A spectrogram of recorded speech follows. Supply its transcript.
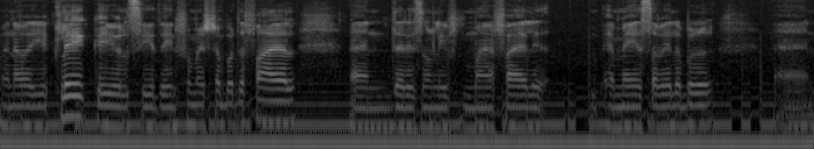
whenever you click you will see the information about the file. And there is only my file MA is available. And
